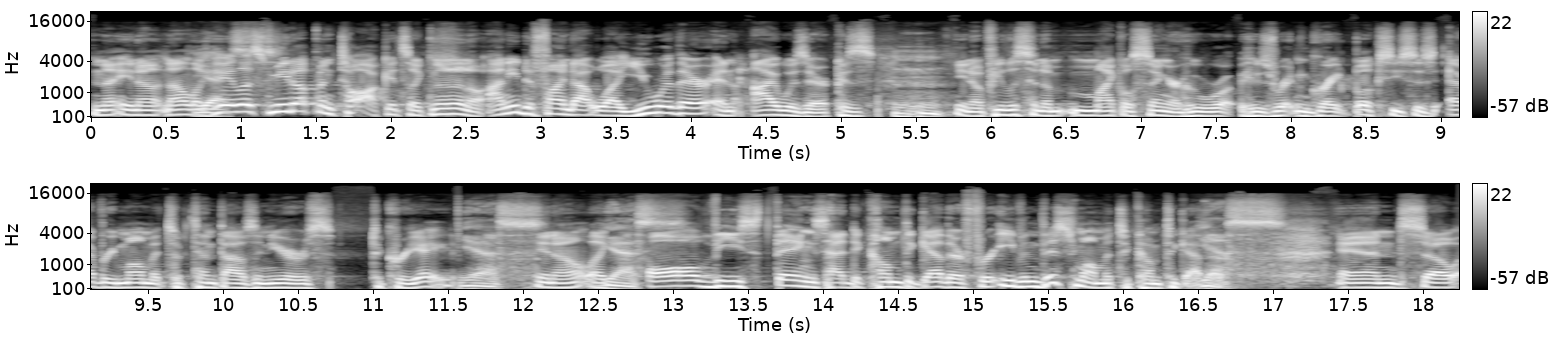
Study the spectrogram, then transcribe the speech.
No, you know, not like, hey, let's meet up and talk. It's like, no, no, no. I need to find out why you were there and I was there. because Mm-hmm. you know, if you listen to Michael Singer, who wrote, who's written great books, he says every moment took 10,000 years to create. Yes. You know, like Yes. all these things had to come together for even this moment to come together. Yes. And so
